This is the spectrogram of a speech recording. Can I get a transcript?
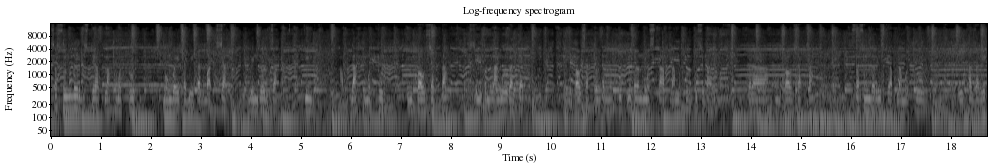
असा सुंदर दिसतोय आपला मथूर. मुंबईचा बेताज बादशाह बिंजोडचा किंग आपला मथूर. तुम्ही पाहू शकता. कशी मित्रांनो आंघोळ घालतात. तुम्ही पाहू शकता मित्रांनो खूप मित्रांनो मस्त आपला मथूर दिसत आहे. तर तुम्ही पाहू शकता. असा सुंदर दिसते आपला मथूर. एक हजार एक.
